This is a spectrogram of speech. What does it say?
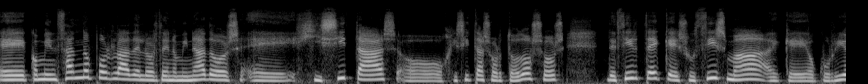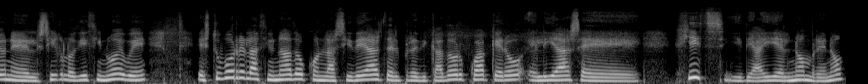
Eh, comenzando por la de los denominados eh, gisitas o gisitas ortodoxos, decirte que su cisma, eh, que ocurrió en el siglo XIX, estuvo relacionado con las ideas del predicador cuáquero Elías Hitz, y de ahí el nombre, ¿no?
